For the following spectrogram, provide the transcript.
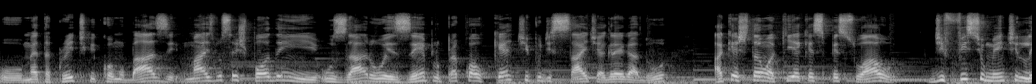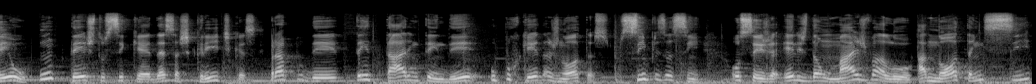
o Metacritic como base, mas vocês podem usar o exemplo para qualquer tipo de site agregador. A questão aqui é que esse pessoal dificilmente leu um texto sequer dessas críticas para poder tentar entender o porquê das notas. Simples assim. Ou seja, eles dão mais valor à nota em si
